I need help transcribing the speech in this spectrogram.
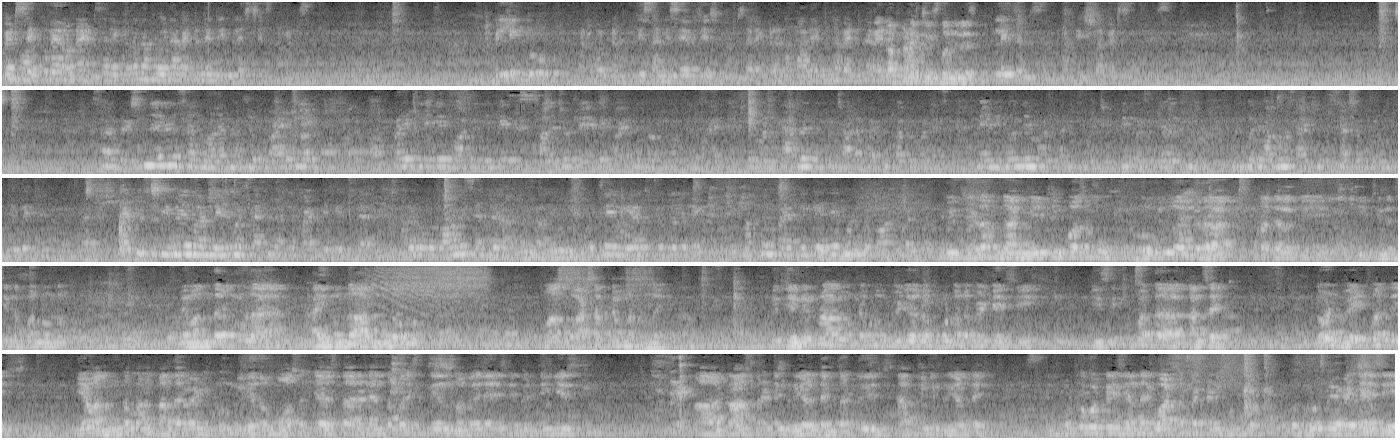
బెడ్స్ ఎక్కువే ఉన్నాయండి. సార్ ఎక్కడైనా పోయినా వెంటనే రీప్లేస్ చేస్తామండి సార్. బిల్డింగ్ పడగొట్టిన కుటీస్ అన్ని సేవ్ చేసినాం సార్. ఎక్కడైనా పాడైపోయినా వెంటనే వేరే ఇబ్బంది లేదు? లేదండి సార్ మాకు ఎక్స్ట్రా బెడ్స్ ఉన్నాయి సార్. సార్ బెడ్స్ లేదు సార్ మధ్య పైపు లీకేజ్ వాటర్ లీకేజ్ చాలా చోట్ల అయితే పైపు పగిలిపోతుంది సార్ ఇప్పుడు మన క్యాబిన్ చాలా పైపు పగిలిపోతాయి సార్ మేము ఈరోజు మన తరఫున చెప్పి కొంచెం కొద్దిగా అమౌంట్ యాక్షన్ ఇస్తే అసలు రిపేర్ చేస్తాం సార్. పైప్ ఫీమేల్ వాడు మేల్ కూడా సార్ దాంట్లో పైప్ లీకేజ్ సార్. అక్కడ ఒక బాగా సెంటర్ వచ్చే నియోజకవర్గంలో మొత్తం పైపు లీకేజ్ మొత్తం వాటర్ పడిపోతుంది. మేడం దాని మీటింగ్ కోసం రోగుల దగ్గర ప్రజలకి ఈ చిన్న చిన్న పనులు ఉన్నప్పుడు మేమందరం కూడా ఐదు మంది ఆరు మంది ఉన్నాం. మాకు వాట్సాప్ నెంబర్ ఉన్నాయి మీరు జెన్యున్ ప్రాబ్లం ఉన్నప్పుడు వీడియోలో ఫోటోలో పెట్టేసి ఈ seek for the consent don't wait for this ఏం అంత మనం కన్సర్వేటివ్ మీరు ఏదో మోసం చేస్తారనేంత పరిస్థితి లేదు. Nevertheless everything is transparent in real time that is happening in real time photo కొట్టేసి అందరికి వాట్సాప్ పెట్టండి గ్రూప్ పెట్టేసి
